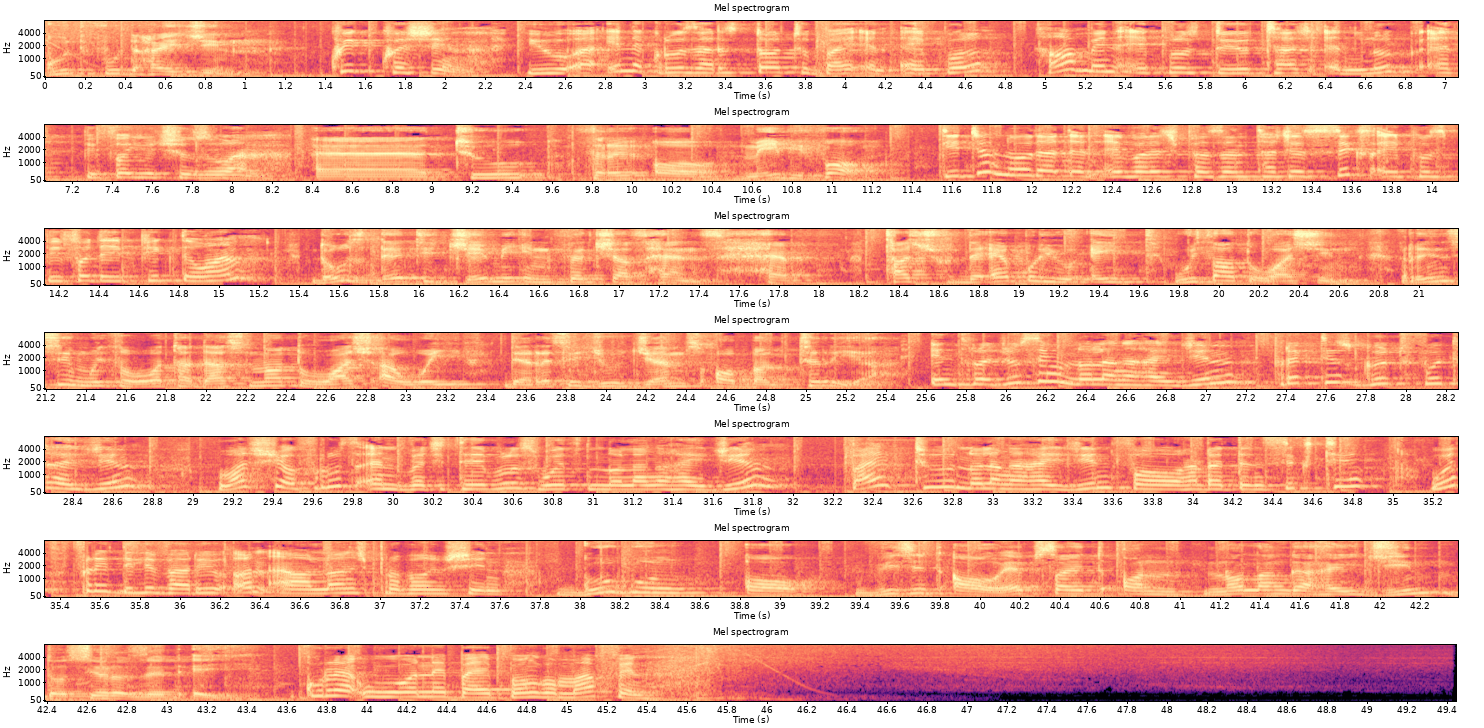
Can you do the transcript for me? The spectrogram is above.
good food hygiene. Quick question. You are in a grocery store to buy an apple. How many apples do you touch and look at before you choose one? Uh, two, three, or maybe four. Did you know that an average person touches six apples before they pick the one? Those dirty, germy, infectious hands have touched the apple you ate without washing. Rinsing with water does not wash away the residue germs or bacteria. Introducing Nolanga Hygiene. Practice good food hygiene. Wash your fruits and vegetables with No Longer Hygiene. Buy two Nolanga Hygiene for 160 with free delivery on our launch promotion. Google or visit our website on nolangahygiene.co.za. Kura Uone by Bongo Maffin.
